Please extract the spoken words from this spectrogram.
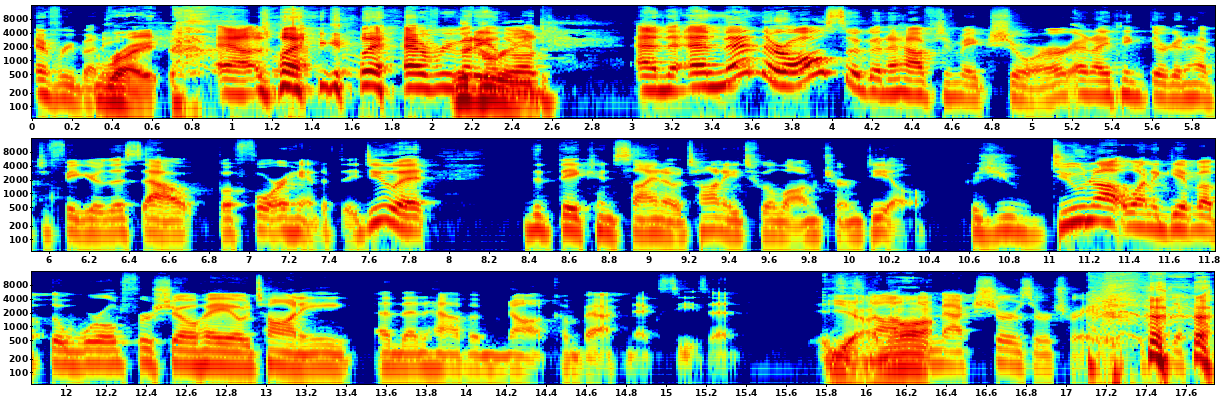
everybody. Right. And like, like everybody Agreed. in the world. And, and then they're also going to have to make sure, and I think they're going to have to figure this out beforehand if they do it, that they can sign Ohtani to a long term deal because you do not want to give up the world for Shohei Ohtani and then have him not come back next season. It's yeah, not no, the Max Scherzer trade.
